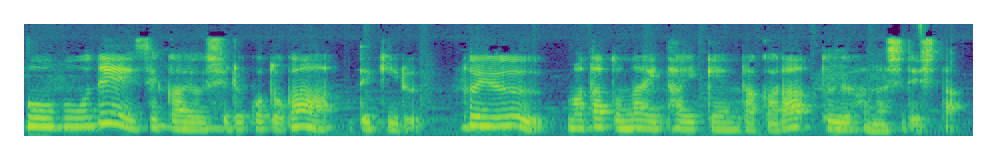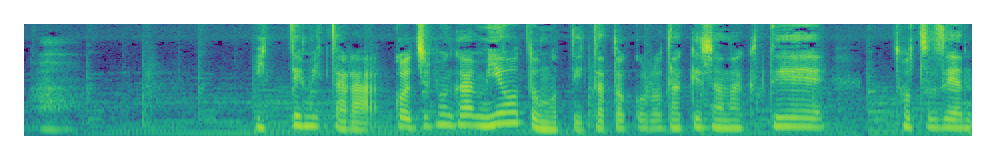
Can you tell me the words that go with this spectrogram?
方法で世界を知ることができるというまたとない体験だからという話でした。行ってみたらこう自分が見ようと思って行ったところだけじゃなくて突然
